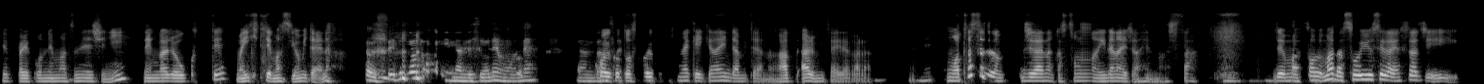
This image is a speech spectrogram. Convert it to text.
やっぱりこう年末年始に年賀状送って、まあ生きてますよみたいな、あ、そう、水道確認なんですよね、もうね。だんだんこういうこと、そういうことしなきゃいけないんだみたいなのがああるみたいだから。ね。もう私たちの時代なんかそんなのいらないじゃん、変なしさ。で、まあそう、まだそういう世代の人たち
